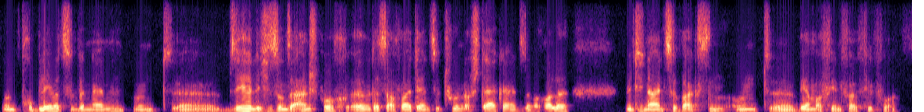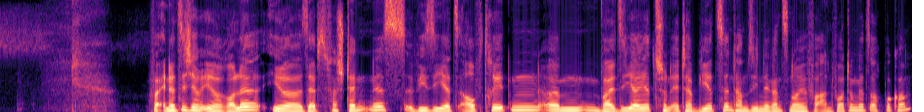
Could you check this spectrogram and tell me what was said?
und Probleme zu benennen. Und äh, sicherlich ist unser Anspruch, äh, das auch weiterhin zu tun, noch stärker in so eine Rolle mit hineinzuwachsen. Und äh, wir haben auf jeden Fall viel vor. Verändert sich auch Ihre Rolle, Ihr Selbstverständnis, wie Sie jetzt auftreten, ähm, weil Sie ja jetzt schon etabliert sind? Haben Sie eine ganz neue Verantwortung jetzt auch bekommen?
